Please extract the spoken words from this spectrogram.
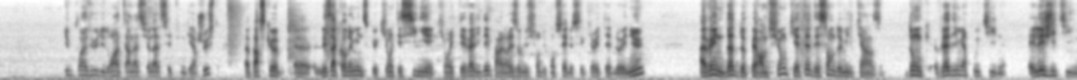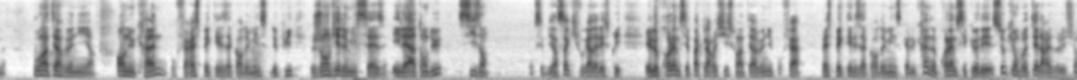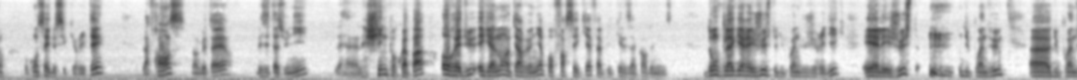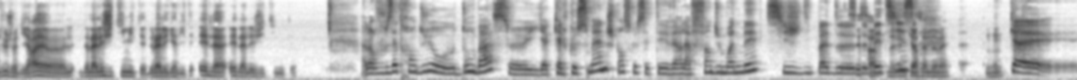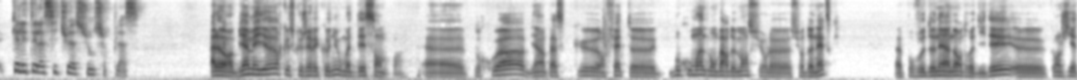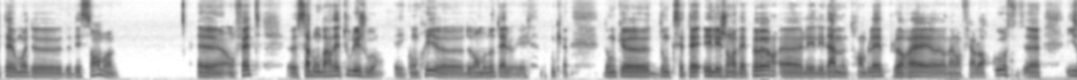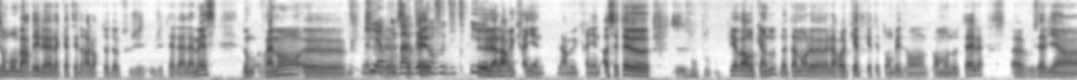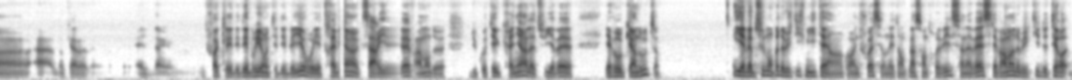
du point de vue du droit international, c'est une guerre juste euh, parce que les accords de Minsk qui ont été signés, qui ont été validés par une résolution du Conseil de sécurité de l'ONU, avaient une date de péremption qui était décembre 2015. Donc, Vladimir Poutine est légitime pour intervenir en Ukraine pour faire respecter les accords de Minsk depuis janvier 2016. Et il a attendu six ans. Donc c'est bien ça qu'il faut garder à l'esprit. Et le problème, c'est pas que la Russie soit intervenue pour faire respecter les accords de Minsk à l'Ukraine. Le problème, c'est que ceux qui ont voté la résolution au Conseil de sécurité, la France, l'Angleterre, les États-Unis, la, Chine, pourquoi pas, auraient dû également intervenir pour forcer Kiev à appliquer les accords de Minsk. Donc la guerre est juste du point de vue juridique et elle est juste du point de vue, euh, du point de vue, je dirais, euh, de la légitimité, de la légalité et de la, et de la légitimité. Alors vous êtes rendu au Donbass euh, il y a quelques semaines, je pense que c'était vers la fin du mois de mai, si je dis pas de, de ça, bêtises. Une de mai. Mmh. Que, quelle était la situation sur place? Alors, bien meilleur que ce que j'avais connu au mois de décembre. Euh, pourquoi? Bien parce que, en fait, euh, beaucoup moins de bombardements sur le sur Donetsk. Euh, pour vous donner un ordre d'idée, euh, quand j'y étais au mois de, de décembre, euh, en fait, euh, ça bombardait tous les jours, y compris euh, devant mon hôtel. donc, donc, donc c'était et les gens avaient peur, les, les, dames tremblaient, pleuraient en allant faire leurs courses. ils ont bombardé la, cathédrale orthodoxe où j'étais allé à la messe. Donc vraiment. Qui a bombardé quand vous dites il L'arme ukrainienne, l'arme ukrainienne. Ah, c'était. vous, ne pouviez avoir aucun doute, notamment le, la roquette qui était tombée devant, devant mon hôtel. vous aviez un, donc une fois que les, débris ont été déblayés, vous voyez très bien que ça arrivait vraiment du côté ukrainien. Là-dessus, il y avait, il y avait aucun doute. Il y avait absolument pas d'objectif militaire. Hein. Encore une fois, on était en plein centre-ville, ça n'avait, c'était vraiment un objectif de terreur,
